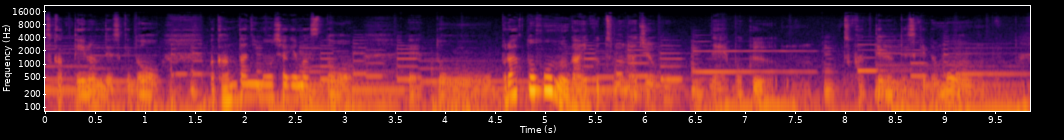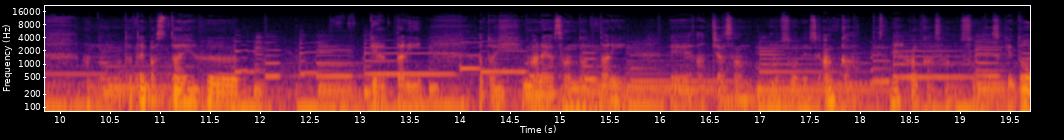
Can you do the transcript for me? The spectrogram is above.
使っているんですけど、まあ、簡単に申し上げますとえっ、とプラットフォームがいくつのラジオをね僕使ってるんですけどもあの例えばスタイフであったりあとヒマラヤさんだったり、えー、アンチャーさんもそうです。アンカーですね。アンカーさんもそうですけど、ま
